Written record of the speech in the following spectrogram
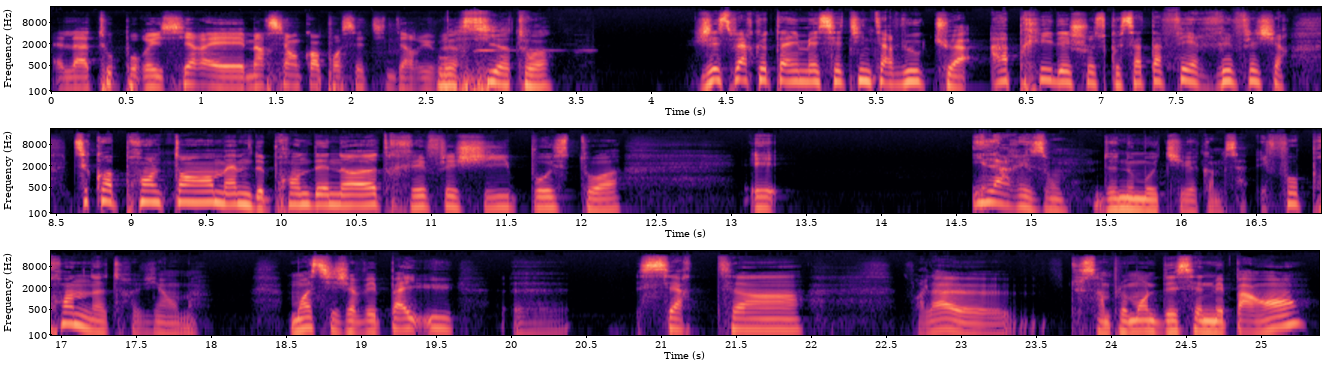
elle a tout pour réussir. Et merci encore pour cette interview. Merci à toi. J'espère que tu as aimé cette interview, que tu as appris des choses, que ça t'a fait réfléchir. Tu sais quoi, prends le temps même de prendre des notes, réfléchis, pose-toi. Et il a raison de nous motiver comme ça. Il faut prendre notre vie en main. Moi, si j'avais pas eu euh, certains, voilà, tout simplement le décès de mes parents,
